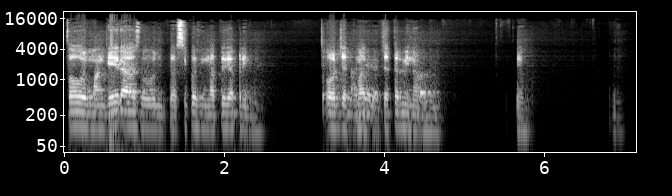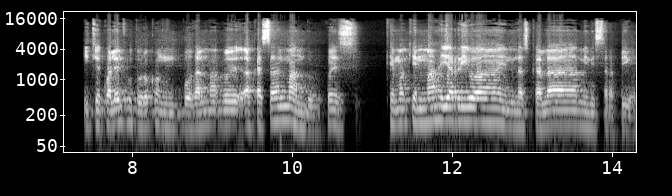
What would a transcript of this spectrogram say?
Todo, mangueras o el plástico sin materia prima. O ya, Mangueras, ya terminado. Sí. ¿Y que cuál es el futuro con vos al mando? Acá estás al mando, pues, ¿qué más, ¿quién más hay arriba en la escala administrativa?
